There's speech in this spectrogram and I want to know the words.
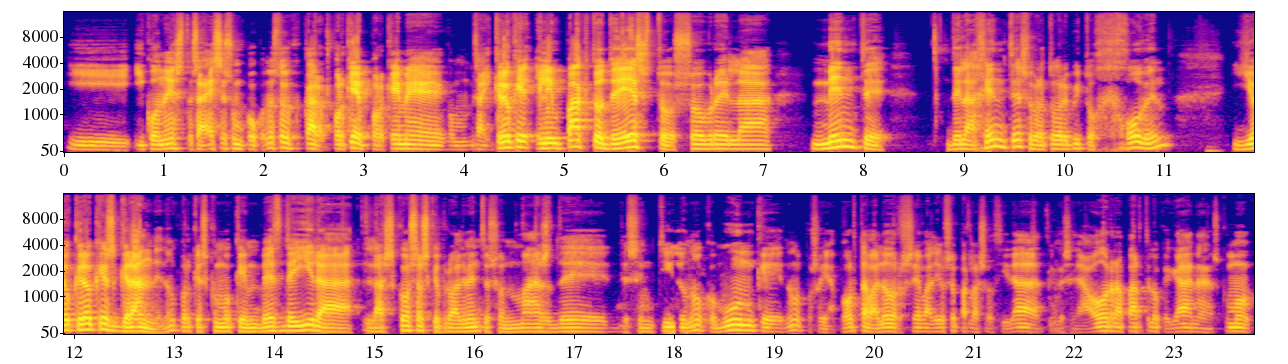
y, con esto, o sea, ese es un poco, ¿no? Esto, claro, ¿por qué? Porque me, o sea, creo que el impacto de esto sobre la mente de la gente, sobre todo, repito, joven, yo creo que es grande, ¿no? Porque es como que en vez de ir a las cosas que probablemente son más de, sentido ¿no? común, que, ¿no? Pues oye, aporta valor, sea valioso para la sociedad, que se ahorra parte de lo que ganas, como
